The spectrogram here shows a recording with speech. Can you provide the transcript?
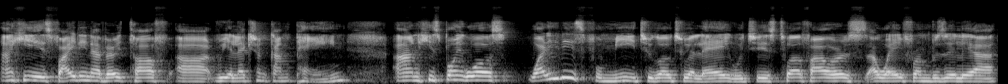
and he is fighting a very tough uh, re-election campaign. And his point was, what it is for me to go to LA, which is 12 hours away from Brasilia,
